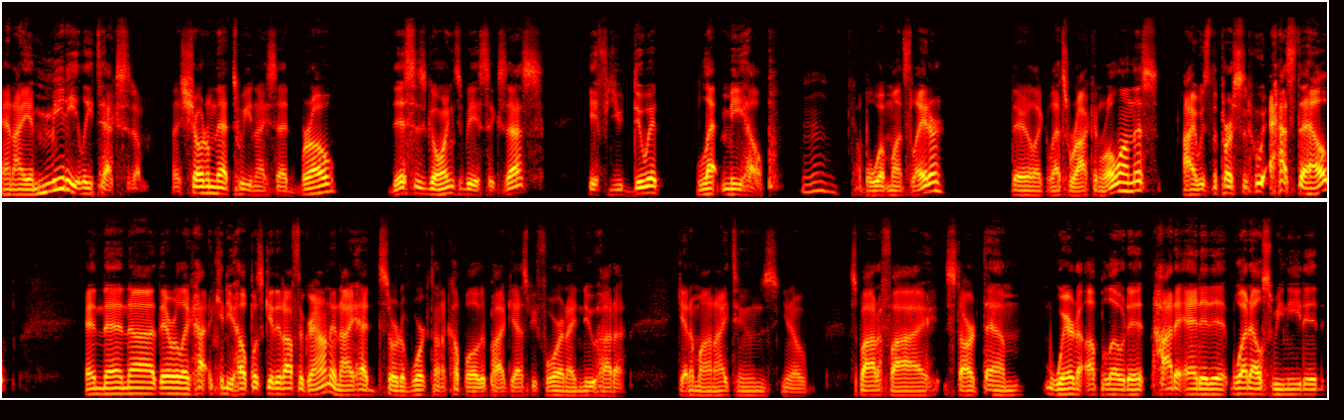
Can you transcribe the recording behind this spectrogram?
And I immediately texted him. I showed him that tweet and I said, "Bro, this is going to be a success. If you do it, let me help." Mm. A couple of months later, they're like, "Let's rock and roll on this." I was the person who asked to help, and then uh, they were like, "Can you help us get it off the ground?" And I had sort of worked on a couple other podcasts before, and I knew how to get them on iTunes, you know, Spotify, start them, where to upload it, how to edit it, what else we needed.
